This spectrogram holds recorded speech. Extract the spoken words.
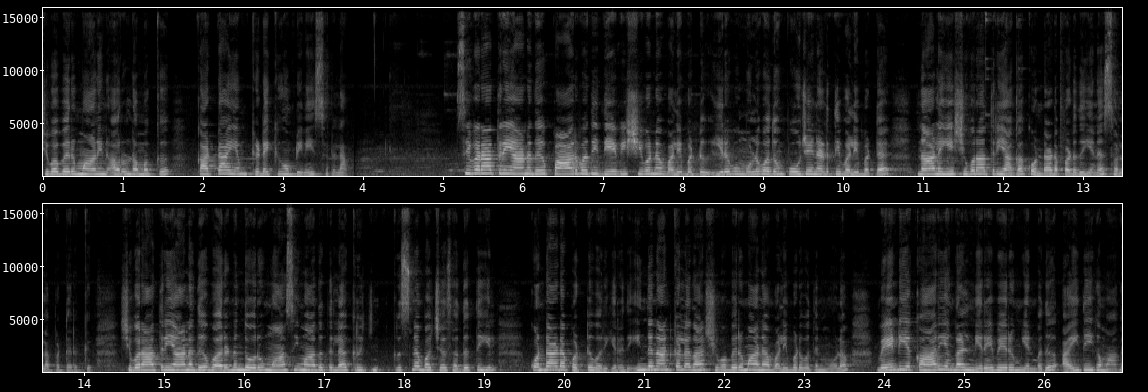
சிவபெருமானின் அருள் நமக்கு கட்டாயம் கிடைக்கும் அப்படின்னே சொல்லலாம். சிவராத்திரியானது பார்வதி தேவி சிவனை வழிபட்டு இரவு முழுவதும் பூஜை நடத்தி வழிபட்ட நாளையே சிவராத்திரியாக கொண்டாடப்படுது என சொல்லப்பட்டிருக்கு. சிவராத்திரியானது வருடந்தோறும் மாசி மாதத்தில் கிருஷ்ணபட்ச சதுர்த்தியில் கொண்டாடப்பட்டு வருகிறது. இந்த நாட்களில் தான் சிவபெருமான வழிபடுவதன் மூலம் வேண்டிய காரியங்கள் நிறைவேறும் என்பது ஐதீகமாக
